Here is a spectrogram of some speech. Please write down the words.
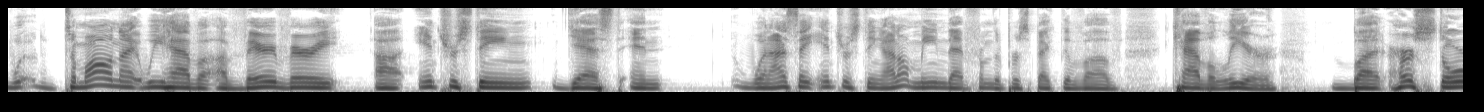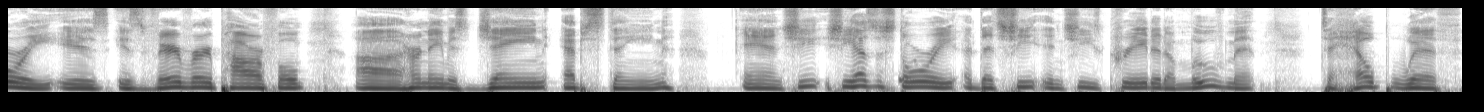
W- tomorrow night we have a, a very very uh, interesting guest, and when I say interesting, I don't mean that from the perspective of cavalier, but her story is is very very powerful. Uh, her name is Jane Epstein, and she she has a story that she and she's created a movement to help with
